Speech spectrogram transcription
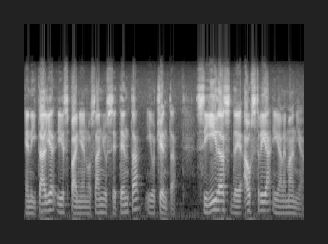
en Italia y España en los años 70 y 80, seguidas de Austria y Alemania.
